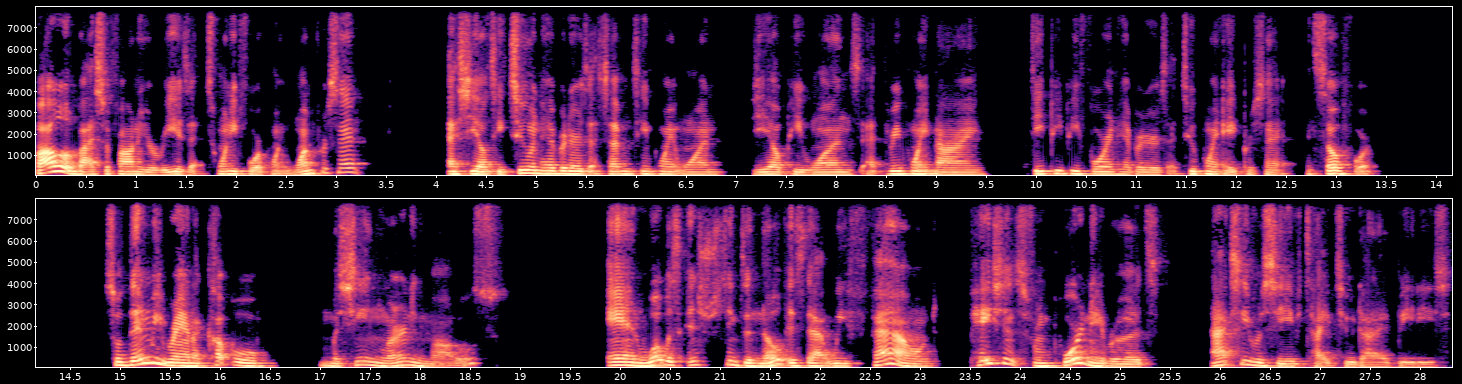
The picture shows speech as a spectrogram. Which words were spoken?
followed by sulfonylureas at 24.1%, SGLT2 inhibitors at 17.1, GLP-1s at 3.9, DPP4 inhibitors at 2.8%, and so forth. So then we ran a couple machine learning models. And what was interesting to note is that we found patients from poor neighborhoods actually receive type 2 diabetes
